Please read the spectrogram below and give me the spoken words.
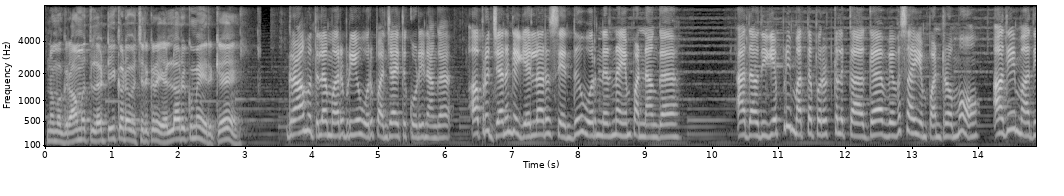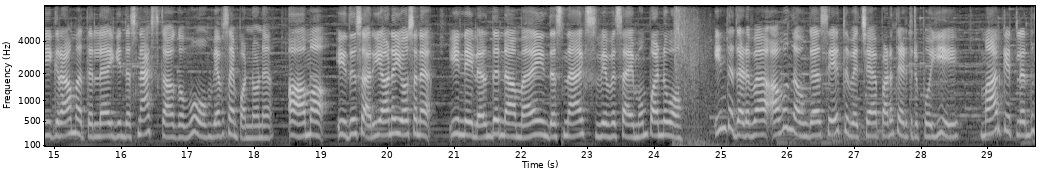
நம்ம கிராமத்தில் டீ கடை வச்சிருக்கிற எல்லாருக்குமே இருக்கே. கிராமத்தில் மறுபடியும் ஒரு பஞ்சாயத்து கூடினாங்க. அப்புறம் ஜனங்க எல்லாரும் சேர்ந்து ஒரு நிர்ணயம் பண்ணாங்க. அதாவது எப்படி மற்ற பொருட்களுக்காக விவசாயம் பண்ணுறோமோ அதே மாதிரி கிராமத்தில் இந்த ஸ்நாக்ஸ்க்காகவும் விவசாயம் பண்ணோன்னு. ஆமாம் இது சரியான யோசனை. இன்னையிலேருந்து நாம் இந்த ஸ்நாக்ஸ் விவசாயமும் பண்ணுவோம். இந்த தடவை அவங்க அவங்க சேர்த்து வச்ச பணத்தை எடுத்துகிட்டு போய் மார்க்கெட்லேருந்து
